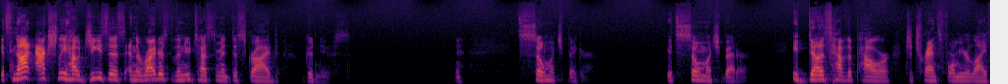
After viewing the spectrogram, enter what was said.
it's not actually how Jesus and the writers of the New Testament described good news It's so much bigger. It's so much better. It does have the power to transform your life.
